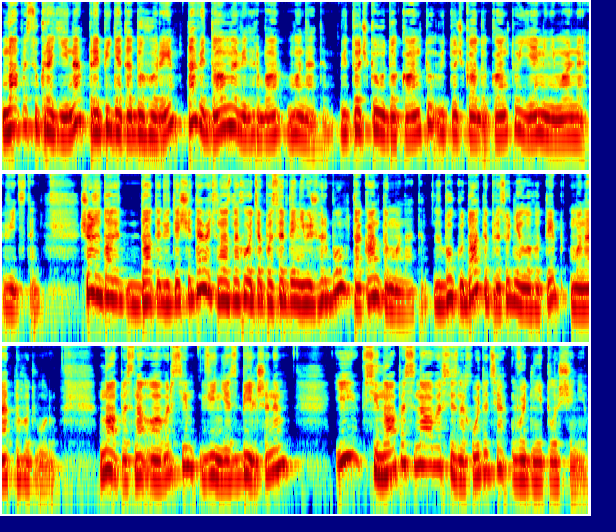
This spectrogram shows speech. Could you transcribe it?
Напис Україна припіднята догори та віддалена від герба монети. Від точки У до канту, від точки А до канту є мінімальна відстань. Що ж дати- дати 2009, вона знаходиться посередині між гербом та кантом монети. З боку дати присутній логотип монетного двору. Напис на аверсі він є збільшеним, і всі написи на аверсі знаходяться в одній площині.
